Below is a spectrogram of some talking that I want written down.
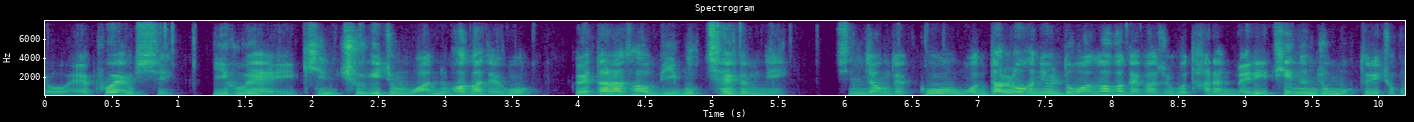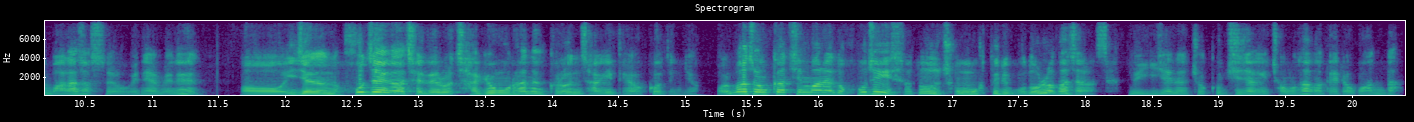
요 FOMC 이후에 이 긴축이 좀 완화가 되고 그에 따라서 미국채 금리 진정됐고 원달러 환율도 완화가 돼가지고 다른 메리트 있는 종목들이 조금 많아졌어요. 왜냐면은 어, 이제는 호재가 제대로 작용을 하는 그런 장이 되었거든요. 얼마 전까지만 해도 호재 있어도 종목들이 못 올라가지 않았어요. 근데 이제는 조금 시장이 정상화 되려고 한다.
